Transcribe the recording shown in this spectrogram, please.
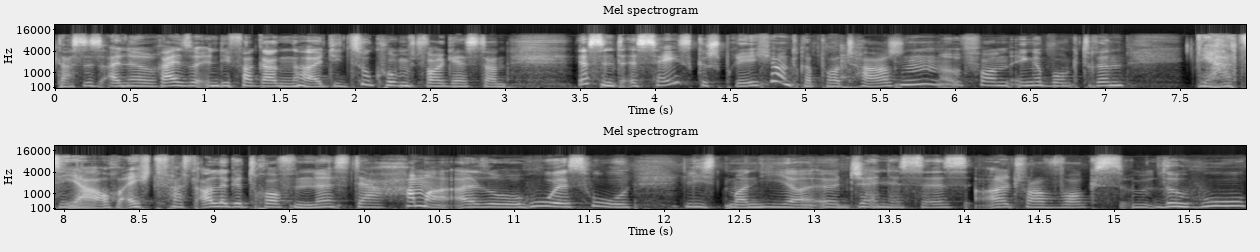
Das ist eine Reise in die Vergangenheit. Die Zukunft war gestern. Das sind Essays, Gespräche und Reportagen von Ingeborg drin. Die hat sie ja auch echt fast alle getroffen. Ne? Ist der Hammer. Also Who is Who liest man hier. Äh, Genesis, Ultravox, The Who,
